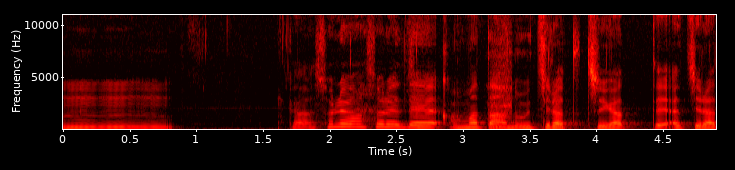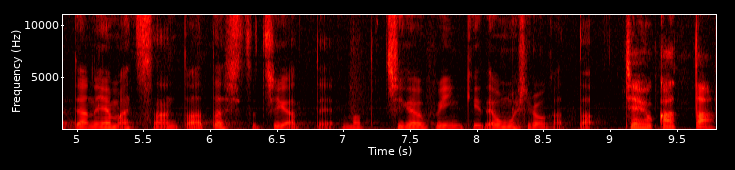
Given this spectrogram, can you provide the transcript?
うんうんうん。だからそれはそれでまたあのうちらと違ってあちらってあの山地さんと私と違ってまた違う雰囲気で面白かった。じゃあよかった。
